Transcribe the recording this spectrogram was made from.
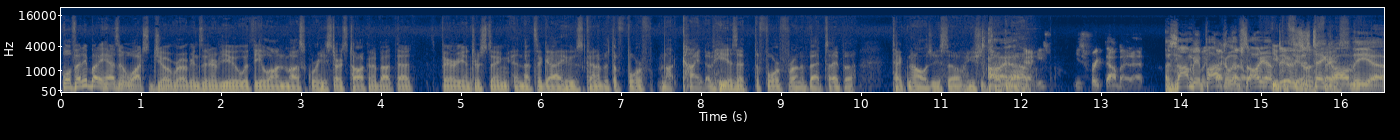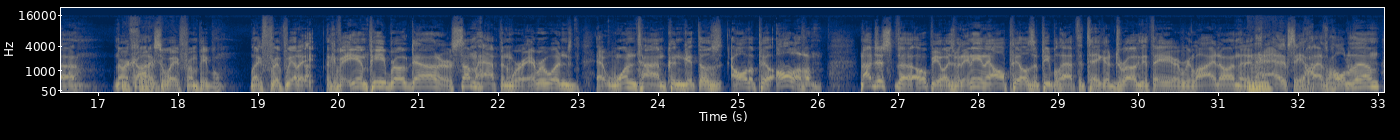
Well, if anybody hasn't watched Joe Rogan's interview with Elon Musk, where he starts talking about that, it's very interesting. And that's a guy who's kind of at the forefront, not kind of, he is at the forefront of that type of technology. So you should check Oh, it out. yeah, he's he's freaked out by that. A zombie That's what he talks apocalypse. All you have to do is just take face. all the uh, narcotics away from people. Like for, if we had a like if an EMP broke down or something happened where everyone at one time couldn't get those all the pill all of them, not just the opioids, but any and all pills that people have to take, a drug that they are relied on that it actually has a hold of them.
